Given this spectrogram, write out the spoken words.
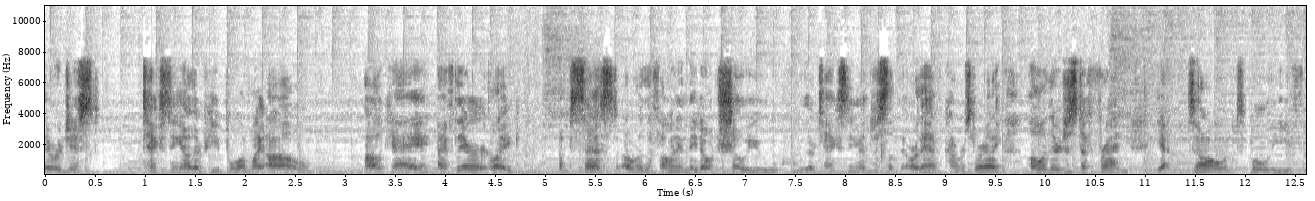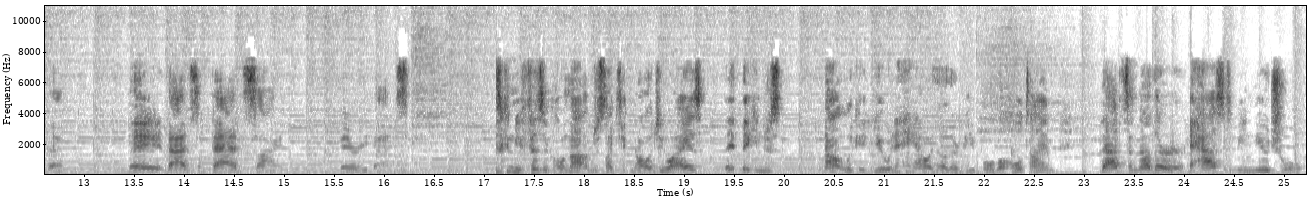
they were just texting other people. I'm like, oh, okay. If they're like obsessed over the phone and they don't show you who they're texting or just or they have a cover story like, oh, they're just a friend. Yeah, don't believe them. They that's a bad sign. Very bad sign. This can be physical, not just like technology wise. They, they can just not look at you and hang out with other people the whole time. That's another. It has to be mutual.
